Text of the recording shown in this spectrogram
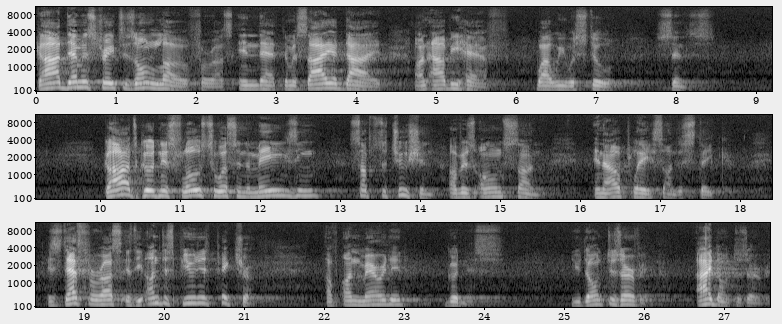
God demonstrates his own love for us in that the Messiah died on our behalf while we were still sinners. God's goodness flows to us in amazing substitution of his own son in our place on the stake. His death for us is the undisputed picture of unmerited goodness. You don't deserve it. I don't deserve it.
